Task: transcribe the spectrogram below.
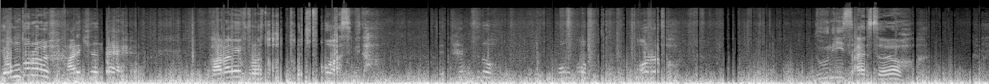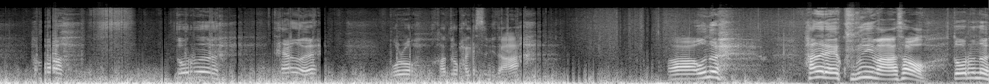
0도를 가리키는데 바람이 불어서 더 추운 것 같습니다. 이 텐트도 꽁꽁 얼어서 눈이 쌓였어요. 한번 떠오르는 태양을 보러 가도록 하겠습니다. 아, 오늘 하늘에 구름이 많아서 떠오르는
